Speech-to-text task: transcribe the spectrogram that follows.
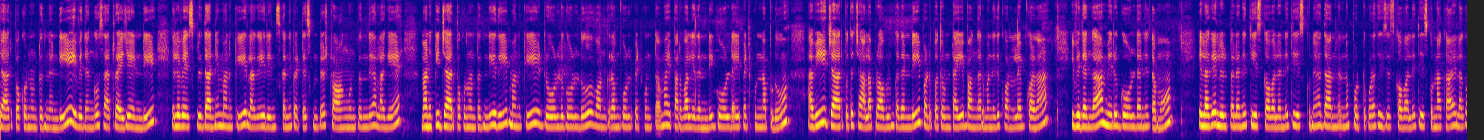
జారిపోకుండా ఉంటుందండి. ఈ విధంగా ఒకసారి ట్రై చేయండి. ఇలా వేసుకుని దాన్ని మనకి ఇలాగే ఈ రింగ్స్ కన్నీ పెట్టేసుకుంటే స్ట్రాంగ్ ఉంటుంది. అలాగే మనకి జారిపోకుండా ఉంటుంది. ఇది మనకి gold gold one gram gold పెట్టుకుంటాం అవి పర్వాలేదండి. గోల్డ్ అవి పెట్టుకున్నప్పుడు అవి జారిపోతే చాలా ప్రాబ్లం కదండి. పడిపోతుంటాయి. బంగారం అనేది కొనలేము కదా. ఈ విధంగా మీరు గోల్డ్ అనేది ఇలాగే ఎల్లుల్లిపాయలు అనేది తీసుకోవాలండి. తీసుకుని దాని మీద పొట్టు కూడా తీసేసుకోవాలి. తీసుకున్నాక ఇలాగ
